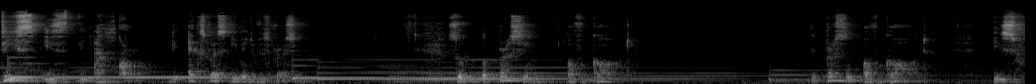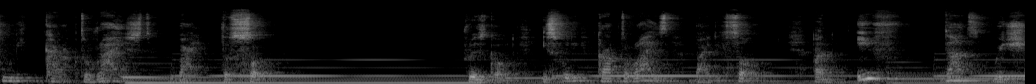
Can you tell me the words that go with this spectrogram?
This is the anchor, the express image of his person. So, the person of God, the person of God is fully characterized by the Son. Praise God. Is fully characterized by the Son. And if that which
